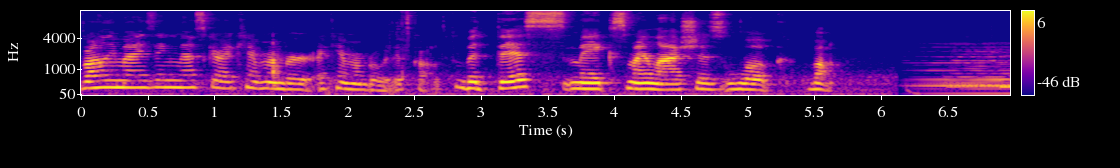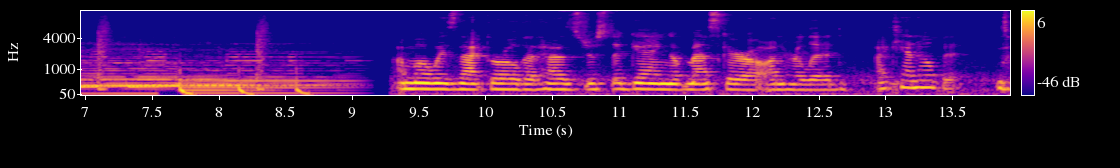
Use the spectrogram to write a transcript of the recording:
Volumizing Mascara. I can't remember. I can't remember what it's called. But this makes my lashes look bomb. I'm always that girl that has just a gang of mascara on her lid. I can't help it.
